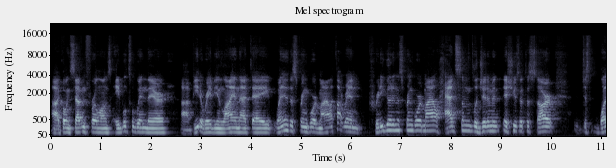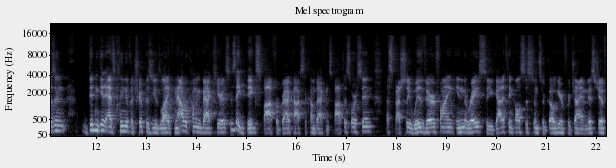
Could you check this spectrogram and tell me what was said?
uh, going seven furlongs, able to win there, uh, beat Arabian Lion that day, went into the springboard mile. I thought ran pretty good in the springboard mile, had some legitimate issues at the start, just wasn't didn't get as clean of a trip as you'd like. Now we're coming back here. This is a big spot for Brad Cox to come back and spot this horse in, especially with verifying in the race. So you got to think all systems are go here for Giant Mischief.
